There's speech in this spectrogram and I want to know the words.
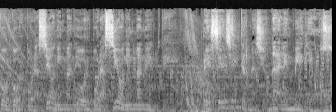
Cor- Corporación Inmanente. Corporación Inmanente. Presencia internacional en medios.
